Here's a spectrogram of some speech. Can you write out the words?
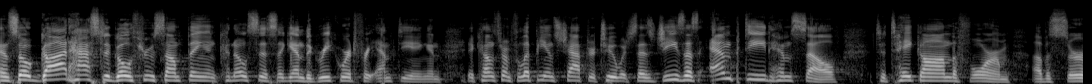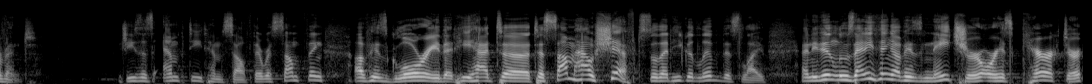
And so God has to go through something, and kenosis, again, the Greek word for emptying, and it comes from Philippians chapter 2, which says, Jesus emptied himself to take on the form of a servant. Jesus emptied himself. There was something of his glory that he had to, to somehow shift so that he could live this life. And he didn't lose anything of his nature or his character.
